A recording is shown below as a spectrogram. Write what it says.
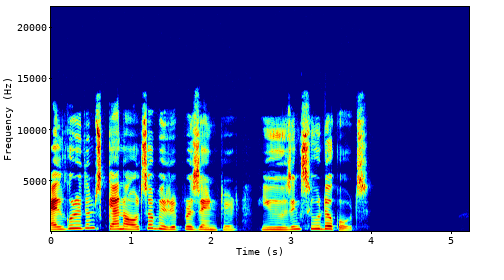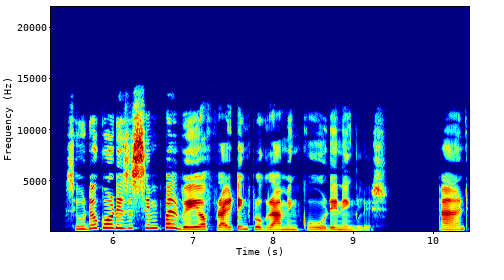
Algorithms can also be represented using pseudocodes. Pseudocode is a simple way of writing programming code in English, and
